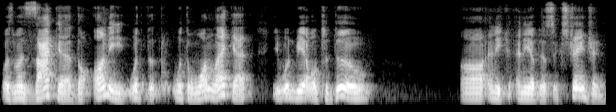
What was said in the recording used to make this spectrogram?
was mazaka, the ani with the with the one leket, you wouldn't be able to do uh, any any of this exchanging,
